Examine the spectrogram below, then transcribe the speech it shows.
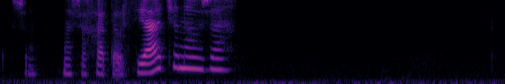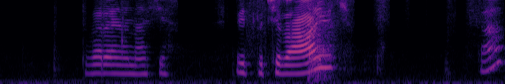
Так що наша хата освячена вже. Тварини наші відпочивають. Так?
